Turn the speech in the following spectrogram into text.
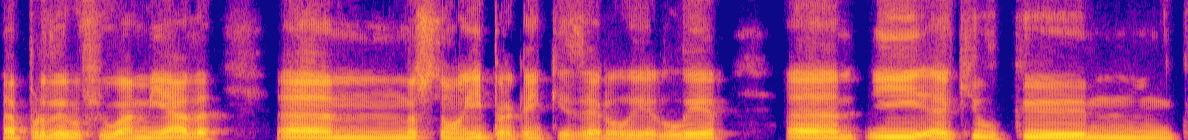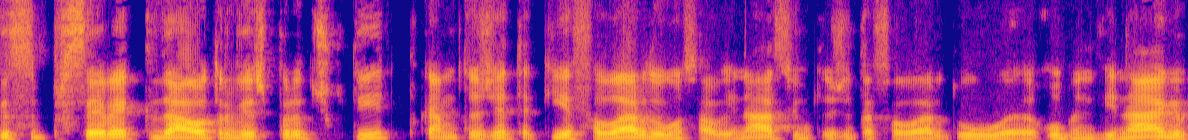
a perder o fio à meada, um, mas estão aí para quem quiser ler, ler. Uh, e aquilo que, que, se percebe é que dá outra vez para discutir, porque há muita gente aqui a falar do Gonçalo Inácio, muita gente a falar do uh, Ruben Vinagre,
